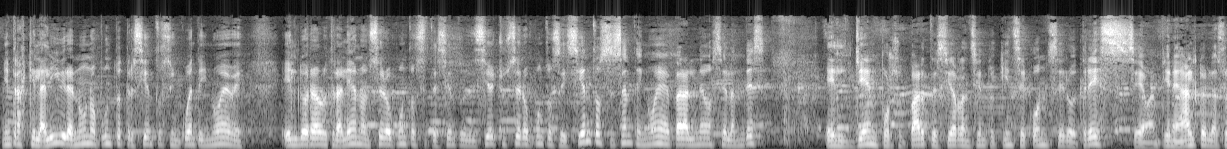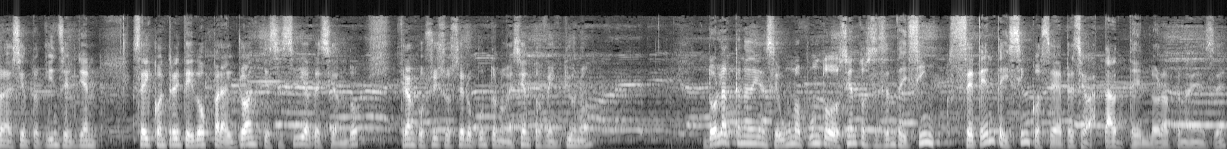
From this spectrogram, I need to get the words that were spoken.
mientras que la libra en 1,359, el dólar australiano en 0,718, 0,669 para el neozelandés. El yen, por su parte, cierra en 115,03. Se mantiene alto en la zona de 115. El yen 6,32 para el yuan, que se sigue apreciando. Franco suizo 0.921. Dólar canadiense 1.275. Se aprecia bastante el dólar canadiense.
